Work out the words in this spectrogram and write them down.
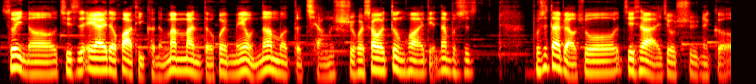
所以呢，其实 AI 的话题可能慢慢的会没有那么的强势，会稍微钝化一点，但不是不是代表说接下来就是那个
